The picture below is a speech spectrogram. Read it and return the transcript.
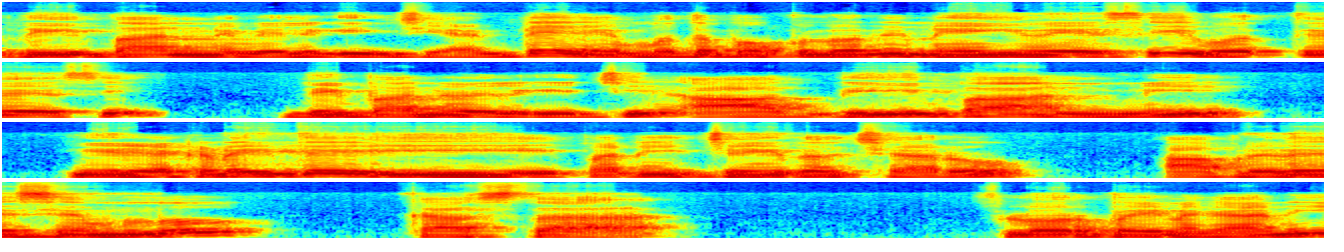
దీపాన్ని వెలిగించి అంటే ముద్దపప్పులోనే నెయ్యి వేసి ఒత్తి వేసి దీపాన్ని వెలిగించి ఆ దీపాన్ని మీరు ఎక్కడైతే ఈ పని చేయదలిచారో ఆ ప్రదేశంలో కాస్త ఫ్లోర్ పైన కానీ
